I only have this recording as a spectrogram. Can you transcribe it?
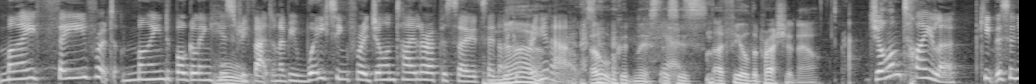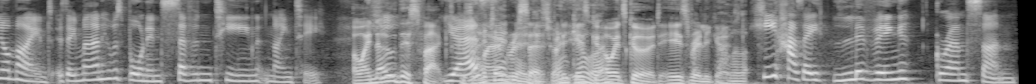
my favourite mind boggling history Ooh. fact, and I've been waiting for a John Tyler episode so that no. I can bring it out. Oh, goodness. yes. This is, I feel the pressure now. John Tyler, keep this in your mind, is a man who was born in 1790. Oh, I know he, this fact because yes. of my own research. But it is good. Oh, it's good. It is really good. Oh, he has a living grandson.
